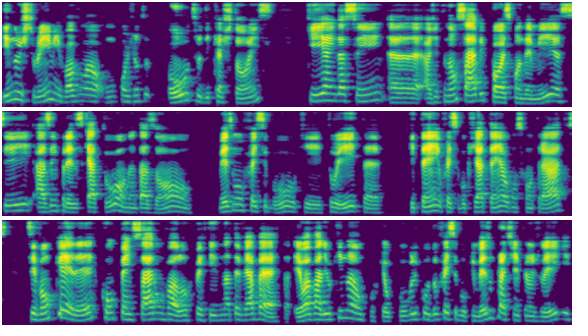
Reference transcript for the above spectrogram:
E no streaming envolve uma, um conjunto outro de questões que ainda assim é, a gente não sabe pós-pandemia se as empresas que atuam, né, da Zon, mesmo o Facebook, Twitter, que tem, o Facebook já tem alguns contratos, se vão querer compensar um valor perdido na TV aberta. Eu avalio que não, porque o público do Facebook, mesmo para a Champions League,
